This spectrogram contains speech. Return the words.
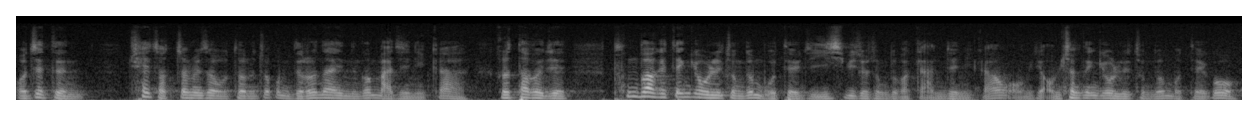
어쨌든 최저점에서부터는 조금 늘어나 있는 건 맞으니까 그렇다고 이제 풍부하게 땡겨 올릴 정도는 못 해요. 이제 22조 정도밖에 안 되니까 엄청 땡겨 올릴 정도는 못 되고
